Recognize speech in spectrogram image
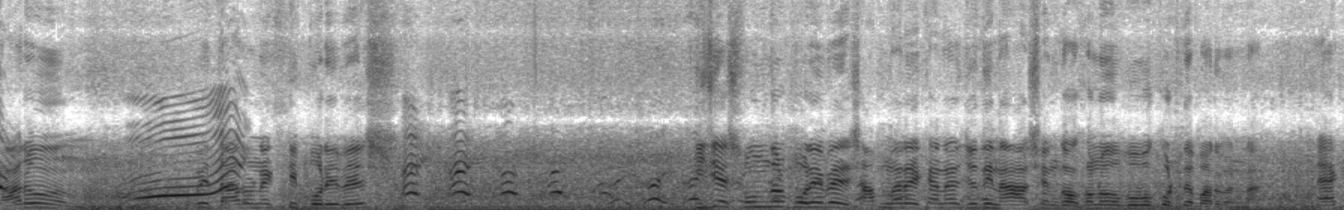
দারুণ খুবই একটি পরিবেশ। কি যে সুন্দর পরিবেশ আপনারা এখানে যদি না আসেন কখনো উপভোগ করতে পারবেন না। এক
